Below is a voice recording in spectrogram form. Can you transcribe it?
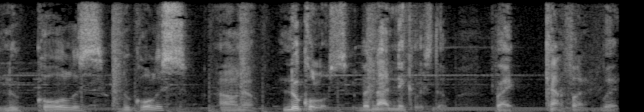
Nicholas, Nicholas, I don't know, Nicholas, but not Nicholas though, right? Kind of funny, but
